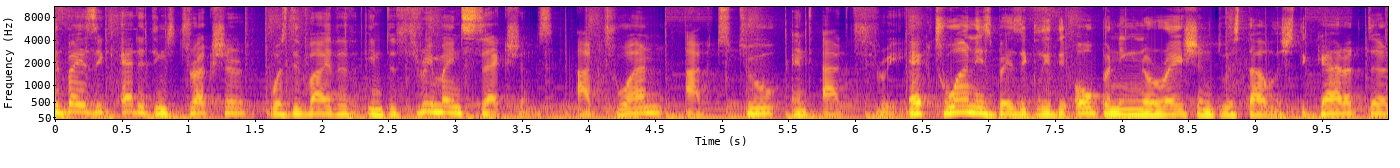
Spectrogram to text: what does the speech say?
The basic editing structure was divided into three main sections, Act 1, Act 2 and Act 3. Act 1 is basically the opening narration to establish the character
